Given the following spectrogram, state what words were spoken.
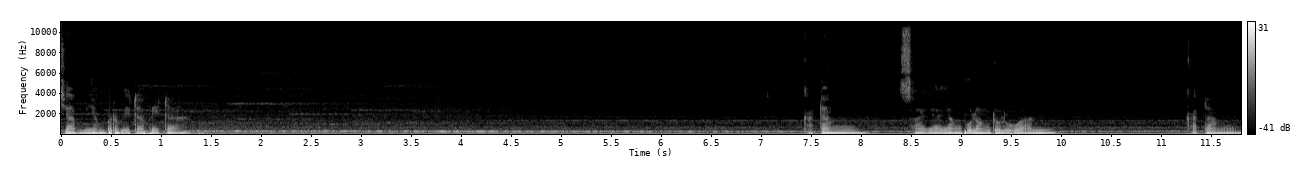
jam yang berbeda-beda. Kadang saya yang pulang duluan, kadang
